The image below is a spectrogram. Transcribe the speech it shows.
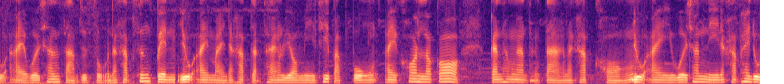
UI เวอร์ชัน3.0 นะครับซึ่งเป็น UI ใหม่นะครับจากทาง Realme ที่ปรับปรุงไอคอนแล้วก็การทำงานต่างๆนะครับของ UI เวอร์ชันนี้นะครับให้ดู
